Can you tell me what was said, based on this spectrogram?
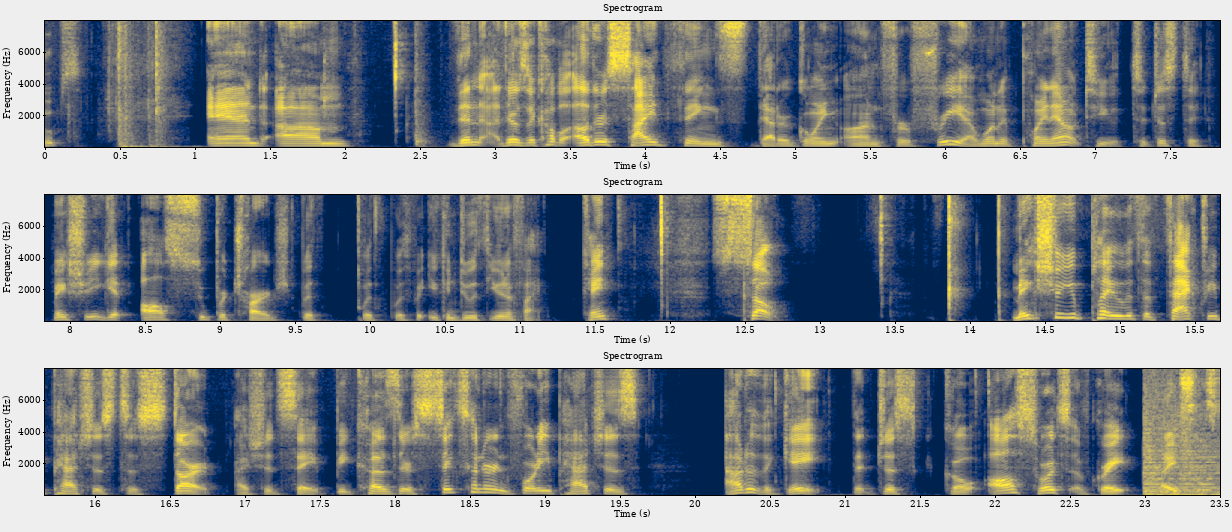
Oops. And um, then there's a couple other side things that are going on for free. I want to point out to you to just to make sure you get all supercharged with with, with what you can do with Unify. Okay. So make sure you play with the factory patches to start, I should say, because there's 640 patches out of the gate that just go all sorts of great places.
